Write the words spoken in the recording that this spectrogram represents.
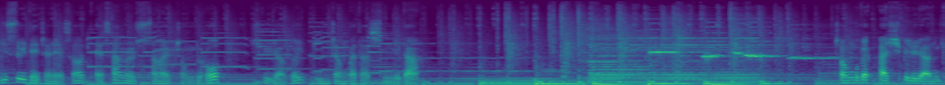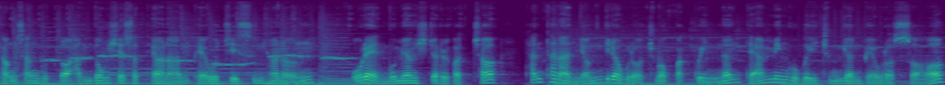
미술대전에서 대상을 수상할 정도로 실력을 인정받았습니다. 1981년 경상북도 안동시에서 태어난 배우 지승현은 오랜 무명 시절을 거쳐 탄탄한 연기력으로 주목받고 있는 대한민국의 중견 배우로서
